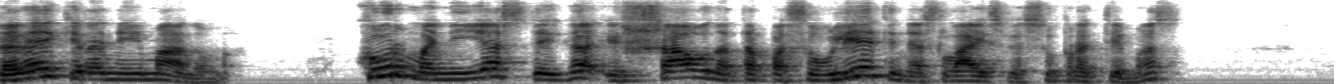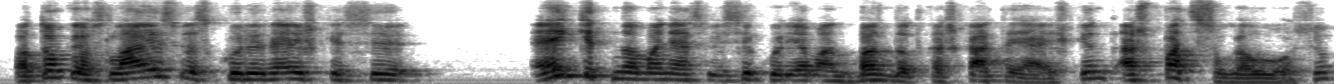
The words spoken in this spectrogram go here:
beveik yra neįmanoma. Kur manyje staiga iššauna ta pasaulietinės laisvės supratimas, o tokios laisvės, kuri reiškia, eikit nuo manęs visi, kurie man bandot kažką tai aiškinti, aš pats sugalvosiu.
